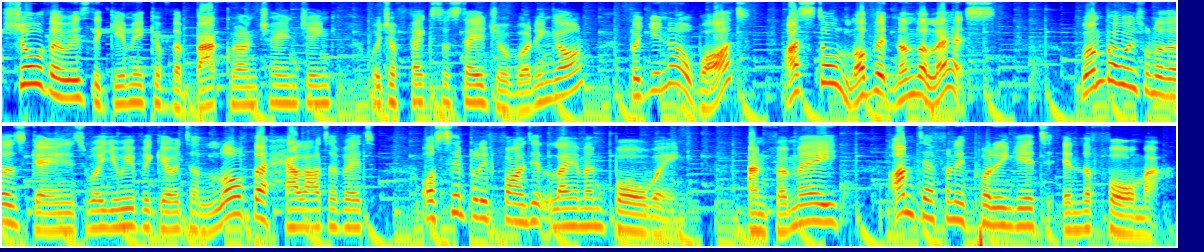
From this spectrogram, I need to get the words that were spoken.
Sure there is the gimmick of the background changing, which affects the stage you're running on, but you know what? I still love it nonetheless. Runbow is one of those games where you're either going to love the hell out of it, or simply find it lame and boring. And for me, I'm definitely putting it in the former.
